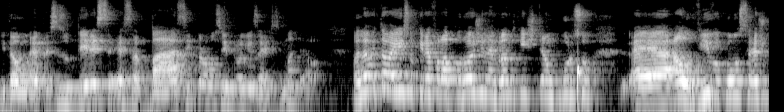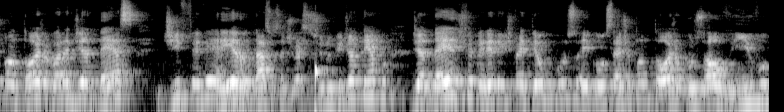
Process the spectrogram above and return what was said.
Então é preciso ter esse, essa base para você improvisar em cima dela. Valeu? Então é isso, eu queria falar por hoje. Lembrando que a gente tem um curso é, ao vivo com o Sérgio Pantoja agora dia 10 de fevereiro, tá? Se você estiver assistindo o vídeo a tempo, dia 10 de fevereiro a gente vai ter um curso aí com o Sérgio Pantoja, um curso ao vivo,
